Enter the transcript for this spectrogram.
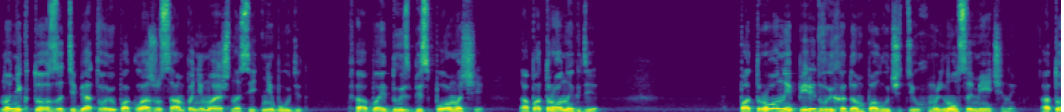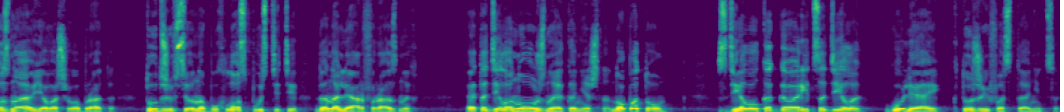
Но никто за тебя твою поклажу, сам понимаешь, носить не будет. Обойдусь без помощи. А патроны где? Патроны перед выходом получите, ухмыльнулся Меченый. А то знаю я вашего брата. Тут же все на бухло спустите, да на лярф разных. Это дело нужное, конечно, но потом. Сделал, как говорится, дело, гуляй, кто жив останется.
